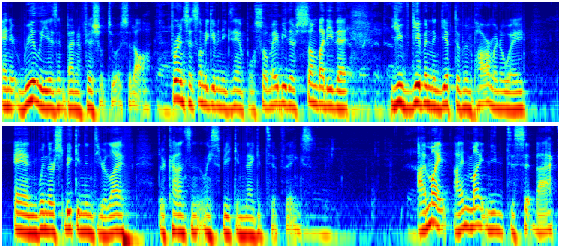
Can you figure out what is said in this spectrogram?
and it really isn't beneficial to us at all. For instance, let me give you an example. So maybe there's somebody that down. you've given the gift of empowerment away, and when they're speaking into your life, they're constantly speaking negative things. I might I might need to sit back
